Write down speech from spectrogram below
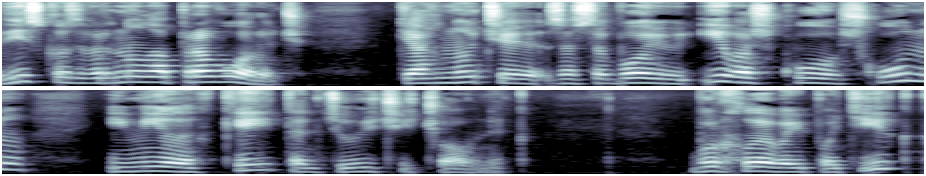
різко звернула праворуч, тягнучи за собою і важку шхуну, і мій легкий танцюючий човник. Бурхливий потік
